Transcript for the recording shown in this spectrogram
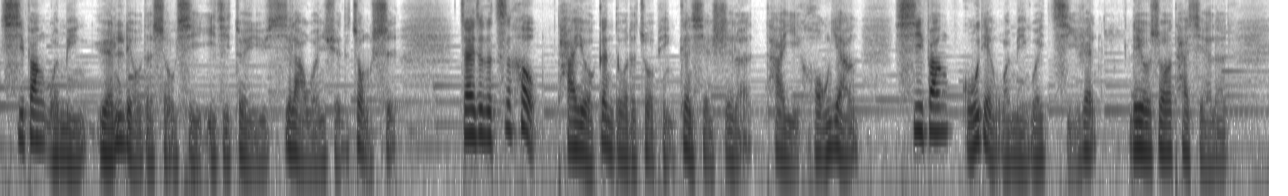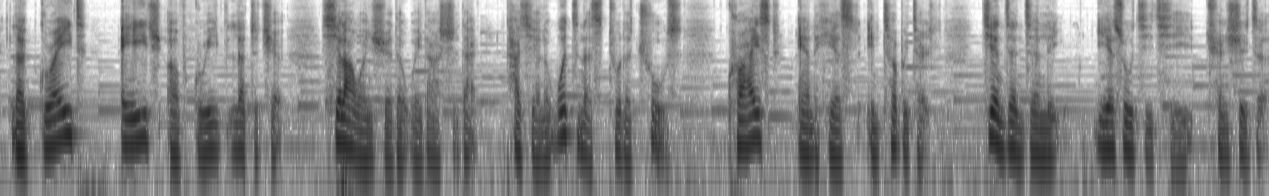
西方文明源流的熟悉，以及对于希腊文学的重视，在这个之后，他有更多的作品，更显示了他以弘扬西方古典文明为己任。例如说，他写了《The Great Age of Greek Literature》希腊文学的伟大时代。他写了《Witness to the Truth》Christ and His Interpreters 见证真理，耶稣及其诠释者。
